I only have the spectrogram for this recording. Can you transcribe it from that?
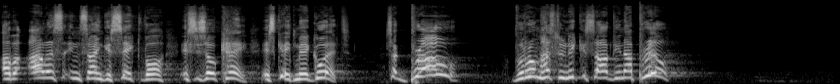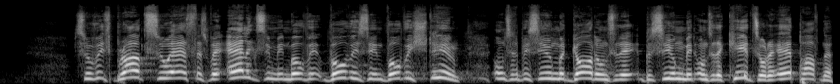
Aber alles in sein Gesicht war, es ist okay, es geht mir gut. Sag, Bro, warum hast du nicht gesagt in April? So, es braucht zuerst, dass wir ehrlich sind, wo wir, wo wir sind, wo wir stehen. Unsere Beziehung mit Gott, unsere Beziehung mit unseren Kids oder Ehepartner,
